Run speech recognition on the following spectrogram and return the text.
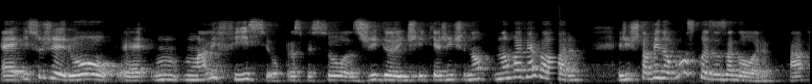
é, isso gerou é, um, um malefício para as pessoas gigante que a gente não, não vai ver agora. A gente está vendo algumas coisas agora, tá?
